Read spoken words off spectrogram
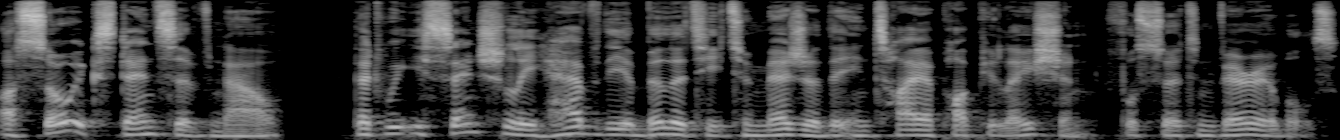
are so extensive now that we essentially have the ability to measure the entire population for certain variables.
